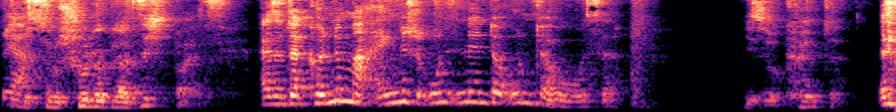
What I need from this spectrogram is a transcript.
Ja. bis zum Schulterblatt sichtbar ist. Also da könnte man eigentlich unten in der Unterhose. Wieso könnte?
